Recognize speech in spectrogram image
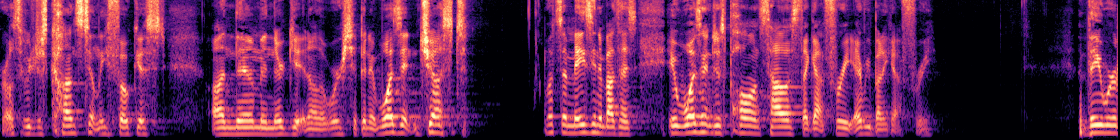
Or else we're just constantly focused on them and they're getting all the worship. And it wasn't just, what's amazing about this, it wasn't just Paul and Silas that got free, everybody got free. They were,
